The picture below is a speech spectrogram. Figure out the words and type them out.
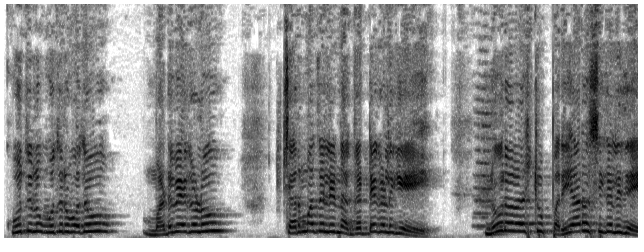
ಕೂದಲು ಉದುರುವುದು, ಮಡುವೆಗಳು, ಚರ್ಮದಲ್ಲಿನ ಗಡ್ಡೆಗಳಿಗೆ ನೂರರಷ್ಟು ಪರಿಹಾರ ಸಿಗಲಿದೆ.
